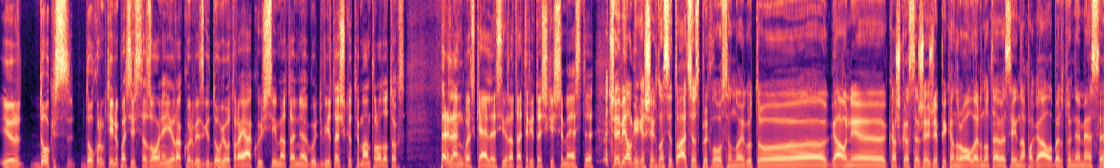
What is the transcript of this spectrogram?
Ir daug, daug rungtynių pasį sezonė yra, kur visgi daugiau trajakų išsimeta negu dvitaškių, tai man atrodo toks per lengvas kelias yra tą tritaškį išsimesti. Bet čia vėlgi kažkiek nuo situacijos priklauso. Nu, jeigu tu gauni kažkas tai žaidžia pick and roll ir nuo tavęs eina pagalba ir tu nemesi,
